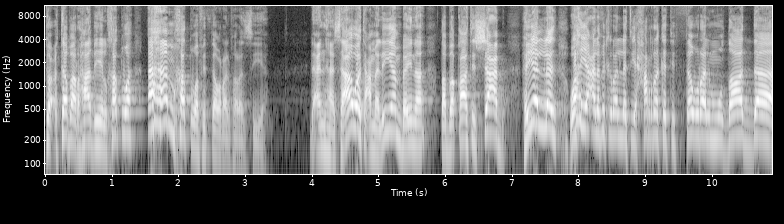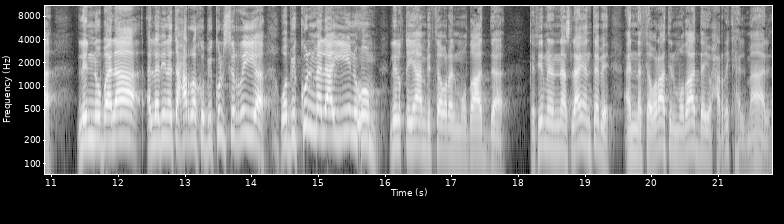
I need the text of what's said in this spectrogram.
تعتبر هذه الخطوة أهم خطوة في الثورة الفرنسية. لأنها ساوت عمليا بين طبقات الشعب. هي وهي على فكرة التي حركت الثورة المضادة. للنبلاء الذين تحركوا بكل سرية وبكل ملايينهم للقيام بالثورة المضادة. كثير من الناس لا ينتبه أن الثورات المضادة يحركها المال.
